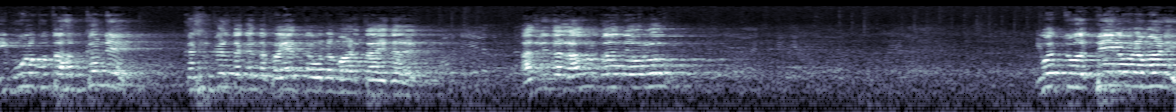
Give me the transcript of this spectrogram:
ಈ ಮೂಲಭೂತ ಹಕ್ಕನ್ನೇ ಕಸಿಕೊಳ್ತಕ್ಕಂಥ ಪ್ರಯತ್ನವನ್ನು ಮಾಡ್ತಾ ಇದ್ದಾರೆ. ಅದರಿಂದ ರಾಹುಲ್ ಗಾಂಧಿ ಅವರು ಇವತ್ತು ಅಧ್ಯಯನವನ್ನು ಮಾಡಿ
